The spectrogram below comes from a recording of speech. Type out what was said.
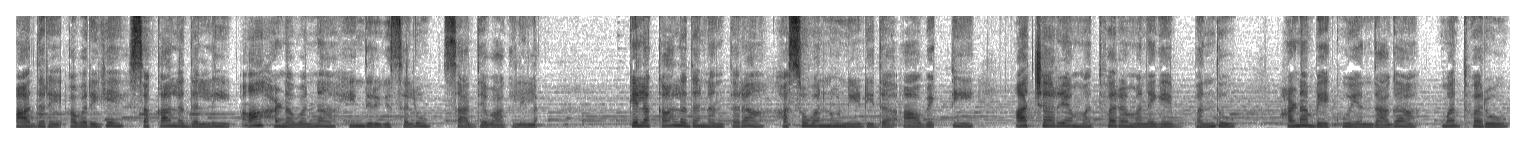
ಆದರೆ ಅವರಿಗೆ ಸಕಾಲದಲ್ಲಿ ಆ ಹಣವನ್ನು ಹಿಂದಿರುಗಿಸಲು ಸಾಧ್ಯವಾಗಲಿಲ್ಲ. ಕೆಲ ಕಾಲದ ನಂತರ ಹಸುವನ್ನು ನೀಡಿದ ಆ ವ್ಯಕ್ತಿ ಆಚಾರ್ಯ ಮಧ್ವರ ಮನೆಗೆ ಬಂದು ಹಣ ಬೇಕು ಎಂದಾಗ ಮಧ್ವರು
